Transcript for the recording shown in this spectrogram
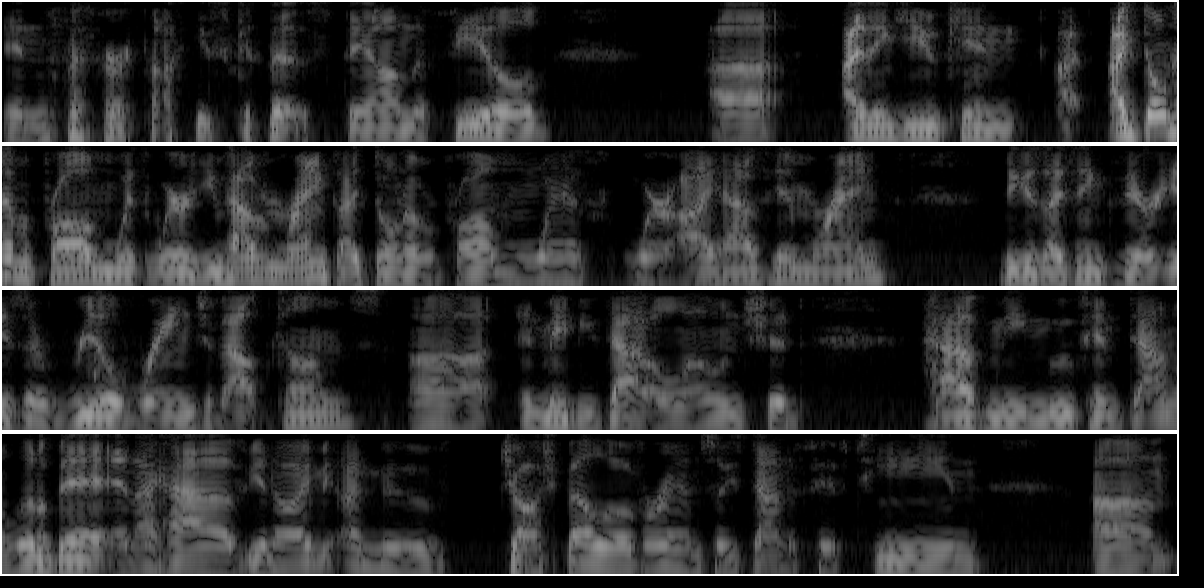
and whether or not he's gonna stay on the field. Uh, I think you can. I, I don't have a problem with where you have him ranked. I don't have a problem with where I have him ranked because I think there is a real range of outcomes, uh, and maybe that alone should have me move him down a little bit. And I have, you know, I I moved Josh Bell over him, so he's down to fifteen. Um,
